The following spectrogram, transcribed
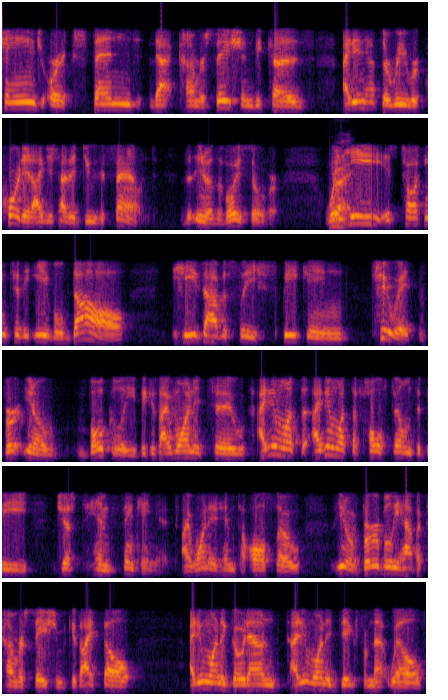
change or extend that conversation because I didn't have to re-record it. I just had to do the sound, the, you know, the voiceover. When right. he is talking to the evil doll, he's obviously speaking to it, ver, you know, vocally because I wanted to. I didn't want the I didn't want the whole film to be just him thinking it. I wanted him to also, you know, verbally have a conversation because I felt I didn't want to go down. I didn't want to dig from that well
